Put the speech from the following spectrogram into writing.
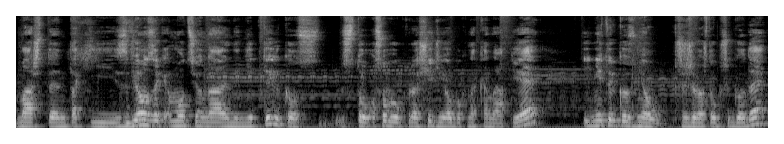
Masz ten taki związek emocjonalny nie tylko z, z tą osobą, która siedzi obok na kanapie i nie tylko z nią przeżywasz tą przygodę,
